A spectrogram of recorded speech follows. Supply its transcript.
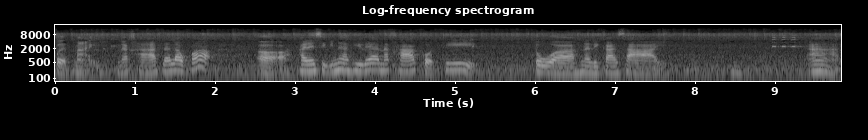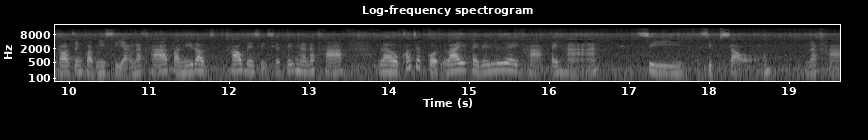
เปิดใหม่นะคะ แล้วเราก็ภายใน 10 วินาทีแรกนะคะ กดที่ ตัวนาฬิกาทราย อ่ารอจนกว่ามีเสียงนะคะ ตอนนี้เราเข้า Basic Setting แล้วนะคะ เราก็จะกดไล่ไปเรื่อยๆ ค่ะ ไปหา C12 นะคะ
